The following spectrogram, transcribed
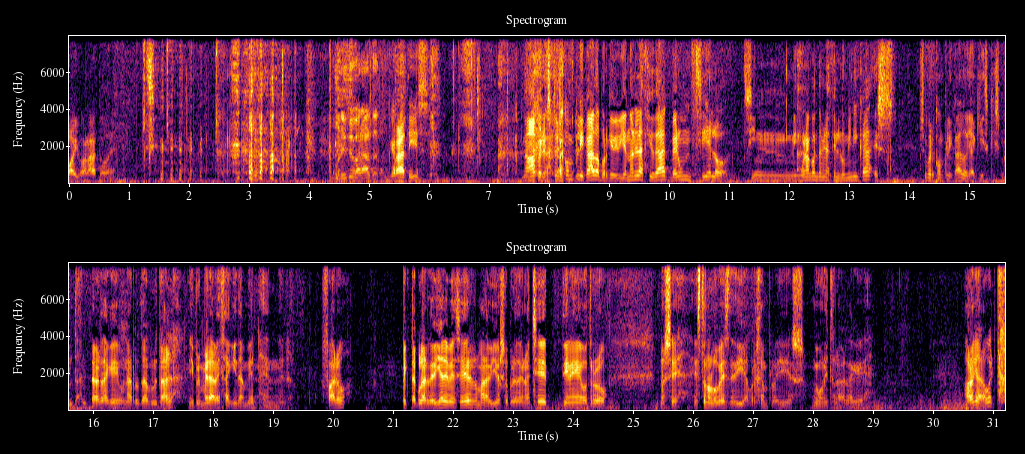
Guay, barato, ¿eh? Bonito y barato, ¿no? Gratis. No, pero esto es complicado porque viviendo en la ciudad, ver un cielo sin ninguna contaminación lumínica es súper complicado y aquí es que es brutal. La verdad que una ruta brutal. Mi primera vez aquí también, en el faro. Espectacular. De día debe ser maravilloso, pero de noche tiene otro... No sé, esto no lo ves de día, por ejemplo, y es muy bonito, la verdad que... Ahora queda la vuelta.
